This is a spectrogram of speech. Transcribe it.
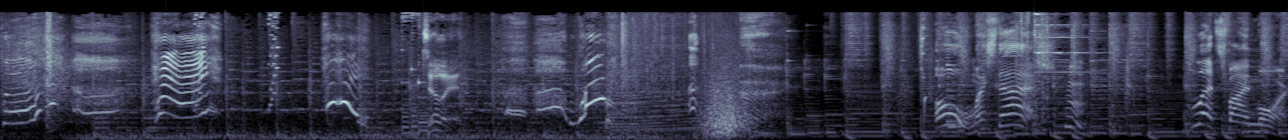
Huh? Hey! Hey! Till it. What? Oh, my stash. Hmm. Let's find more.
